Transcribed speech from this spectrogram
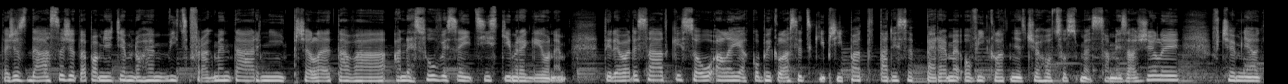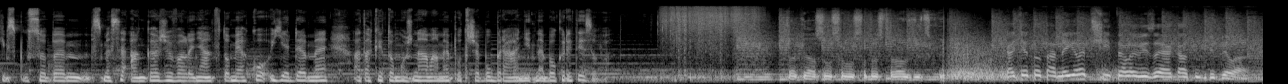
Takže zdá se, že ta paměť je mnohem víc fragmentární, přelétavá a nesouvisející s tím regionem. Ty devadesátky jsou ale jakoby klasický případ. Tady se pereme o výklad něčeho, co jsme sami zažili, v čem nějakým způsobem jsme se angažovali, nějak v tom jako jedeme a taky to možná máme potřebu bránit nebo kritizovat. Tak já jsem se o sebe staral vždycky. Ať je to ta nejlepší televize, jaká tu kdy byla.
